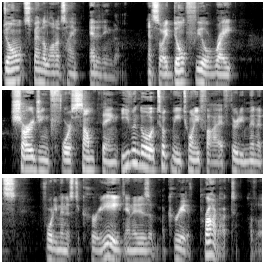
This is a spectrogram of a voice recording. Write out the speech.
don't spend a lot of time editing them. And so I don't feel right charging for something, even though it took me 25, 30 minutes 40 minutes to create, and it is a, creative product of a,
